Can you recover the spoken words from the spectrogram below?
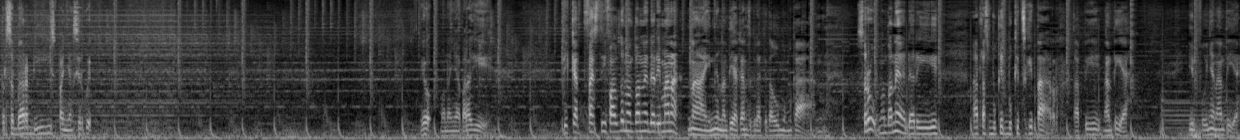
tersebar di sepanjang sirkuit. Yuk mau nanya apa lagi? Tiket festival tuh nontonnya dari mana? Nah ini nanti akan segera kita umumkan seru nontonnya dari atas bukit-bukit sekitar. Tapi nanti ya infonya nanti ya.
